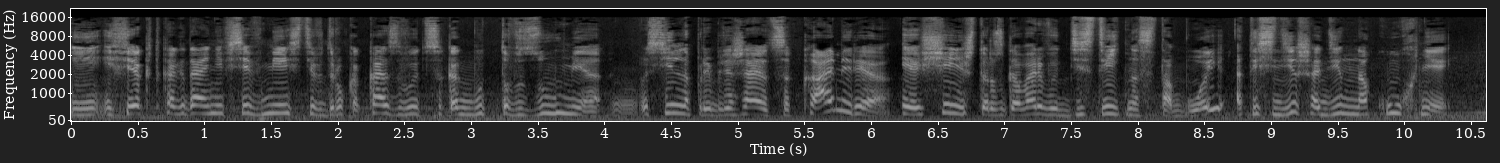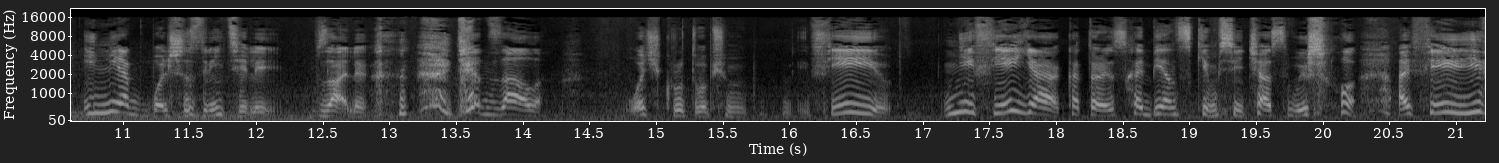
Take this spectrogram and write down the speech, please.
И эффект, когда они все вместе вдруг оказываются как будто в зуме, сильно приближаются к камере, и ощущение, что разговаривают действительно с тобой, а ты сидишь один на кухне, и нет больше зрителей в зале. нет зала. Очень круто, в общем. Феи не фея, которая с Хабенским сейчас вышла, а феи.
